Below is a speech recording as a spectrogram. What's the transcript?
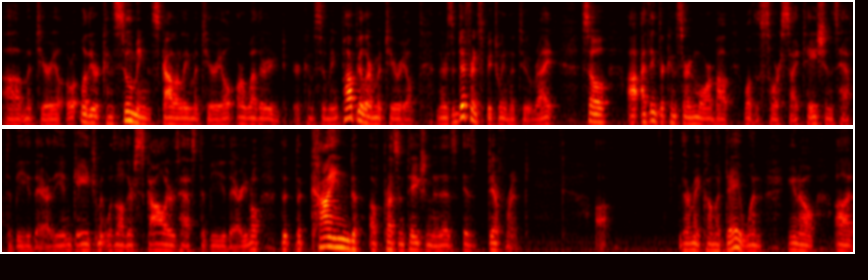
uh, material or whether you're consuming scholarly material or whether you're consuming popular material. And there's a difference between the two right? So uh, i think they're concerned more about well the source citations have to be there. The engagement with other scholars has to be there. You know the, the kind of presentation it is is different. Uh, there may come a day when you know uh,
